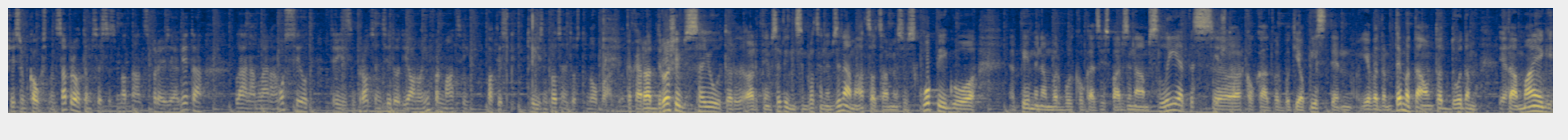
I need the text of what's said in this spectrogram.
šis ir kaut kas man saprotams, es esmu atnācis pareizajā vietā, lēnām, lēnām uzsilti, 30% iedod jauno informāciju, faktiski 30% tu nopārdod. Tā kā rada drošības sajūta ar, ar tiem 70% zināmā, atsaucāmies uz kopīgo, pieminam varbūt kaut kādas vispār zināmas lietas, ar kaut kādu varbūt jau piesitienu ievadam tematā un tad dodam Jā. tā maigi,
